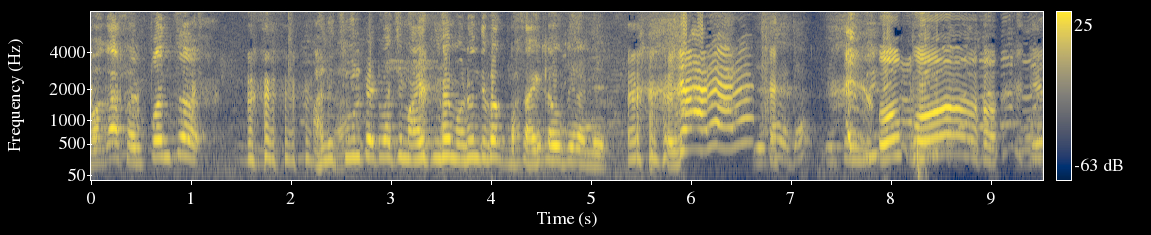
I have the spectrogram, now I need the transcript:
बघा सरपंच. आणि चूल पेटवायची माहीत नाही म्हणून ती बघ साईडला उभी राहिले. होतं? हे हे हो. हे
